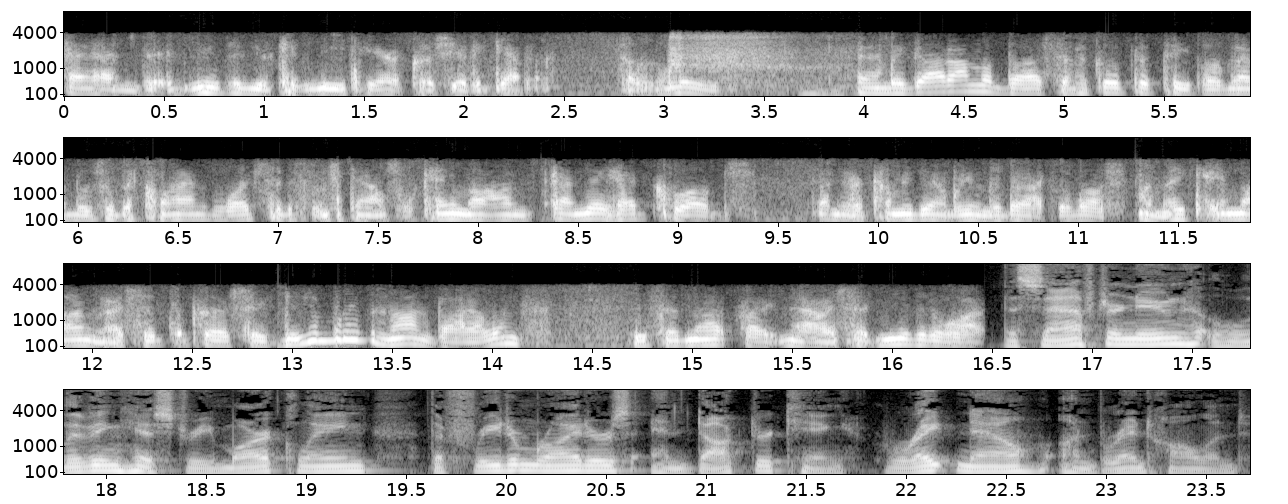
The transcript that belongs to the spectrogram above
and neither of you can meet here because you're together. So leave. And we got on the bus, and a group of people, members of the Klan White Citizens Council, came on, and they had clubs. And they're coming down, we in the back of the bus. They came on, and I said to Percy, Do you believe in nonviolence? He said, Not right now. I said, Neither do I. This afternoon, Living History, Mark Lane, The Freedom Riders, and Dr. King, right now on Brent Holland.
